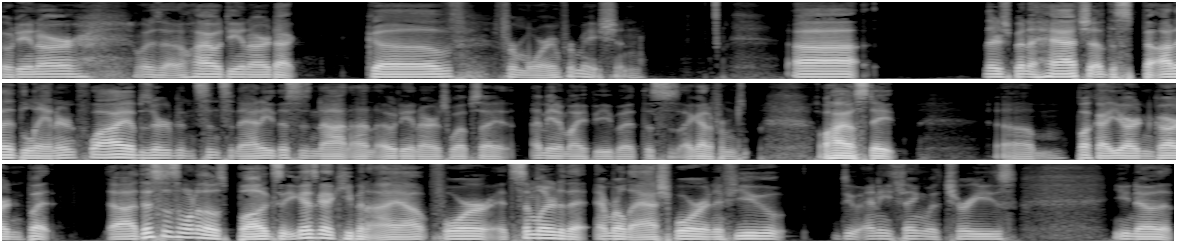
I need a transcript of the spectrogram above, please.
ODNR. What is that? OhioDNR.gov for more information. Uh, there's been a hatch of the spotted lanternfly observed in Cincinnati. This is not on ODNR's website. I mean, it might be, but this is I got it from Ohio State um, Buckeye Yard and Garden. But uh, this is one of those bugs that you guys got to keep an eye out for. It's similar to the emerald ash borer, and if you do anything with trees, you know that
